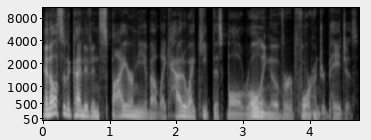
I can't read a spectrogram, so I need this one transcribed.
and also to kind of inspire me about like how do I keep this ball rolling over 400 pages.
